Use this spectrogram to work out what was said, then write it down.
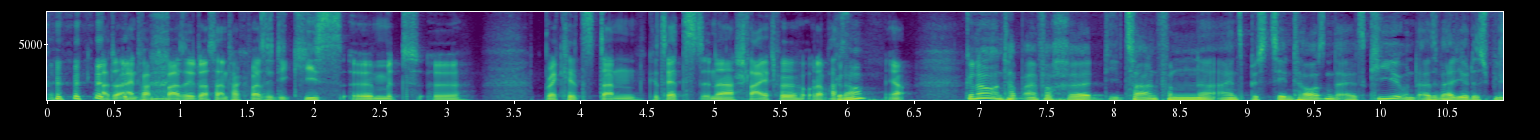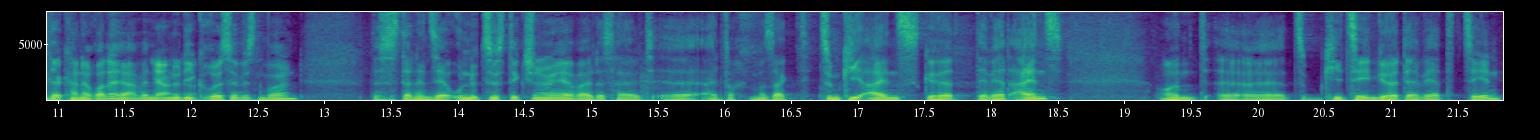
also einfach quasi, du hast einfach quasi die Keys äh, mit äh, Brackets dann gesetzt in der Schleife oder was? Genau. Ja. Genau, und habe einfach äh, die Zahlen von äh, 1 bis 10.000 als Key und als Value. Das spielt ja keine Rolle, ja, wenn ja, wir nur die Größe wissen wollen. Das ist dann ein sehr unnützes Dictionary, ja, weil das halt äh, einfach immer sagt, zum Key 1 gehört der Wert 1 und äh, zum Key 10 gehört der Wert 10.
